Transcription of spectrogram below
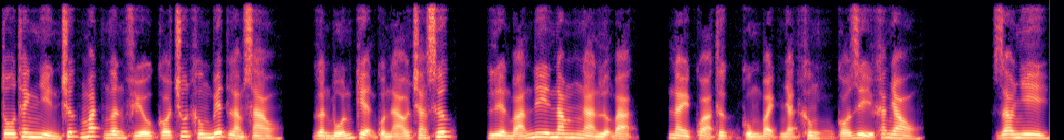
Tô Thanh nhìn trước mắt ngân phiếu có chút không biết làm sao, gần bốn kiện quần áo trang sức, liền bán đi 5.000 lượng bạc, này quả thực cùng bạch nhặt không có gì khác nhau. Giao nhi,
